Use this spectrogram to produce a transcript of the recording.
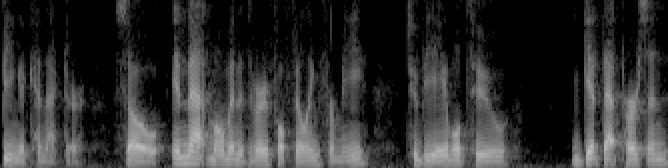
being a connector. So in that moment, it's very fulfilling for me to be able to get that person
